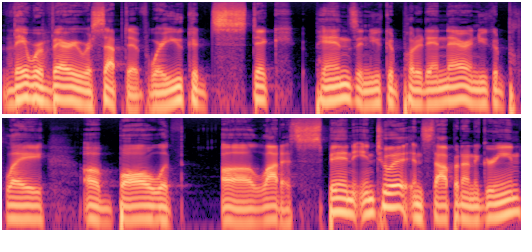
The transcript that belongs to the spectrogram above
they were very receptive where you could stick pins and you could put it in there and you could play a ball with a lot of spin into it and stop it on the green.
